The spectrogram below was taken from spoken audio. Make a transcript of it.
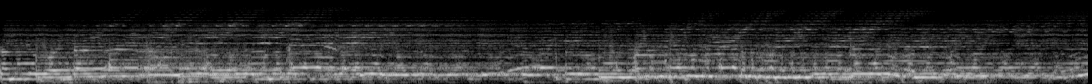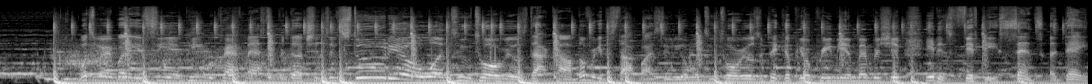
Thank you. What's up, everybody? It's CMP with Craftmaster Productions and StudioOneTutorials.com. Don't forget to stop by Studio One Tutorials and pick up your premium membership. It is 50 cents a day.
